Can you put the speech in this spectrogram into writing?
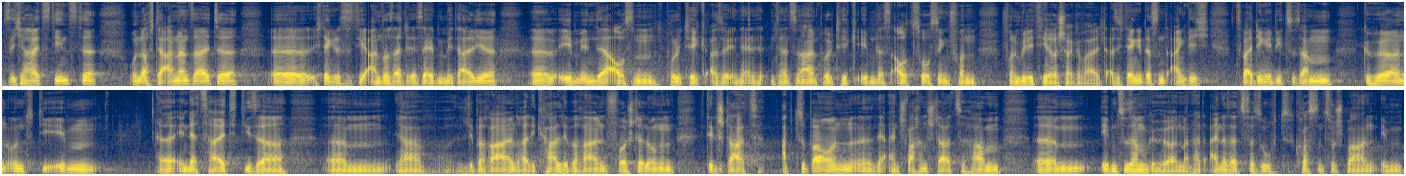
Sicherheitsdienste. Und auf der anderen Seite, äh, ich denke, das ist die andere Seite derselben Medaille, äh, eben in der Außenpolitik, also in der internationalen Politik eben das Outsourcing von, von militärischer Gewalt. Also ich denke, das sind eigentlich zwei Dinge, die zusammengehören und die eben äh, in der Zeit dieser ähm, ja, liberalen, radikal-liberalen Vorstellungen, den Staat abzubauen, äh, einen schwachen Staat zu haben, ähm, eben zusammengehören. Man hat einerseits versucht, Kosten zu sparen im,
